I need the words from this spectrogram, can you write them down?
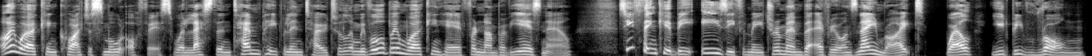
I work in quite a small office. We're less than 10 people in total, and we've all been working here for a number of years now. So you'd think it'd be easy for me to remember everyone's name right. Well, you'd be wrong.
